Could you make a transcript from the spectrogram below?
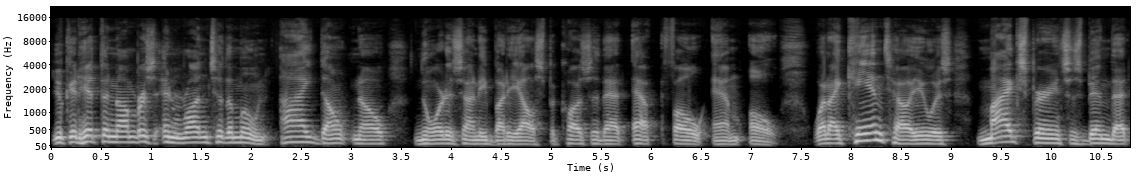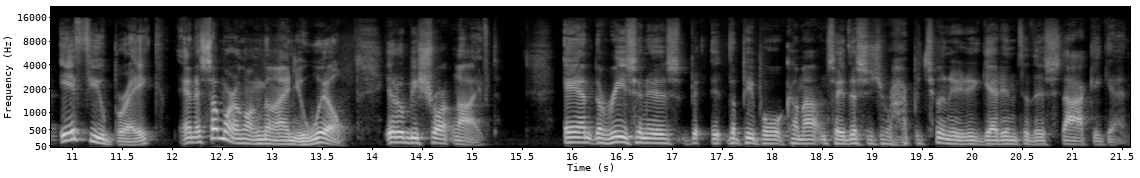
You could hit the numbers and run to the moon. I don't know, nor does anybody else because of that FOMO. What I can tell you is my experience has been that if you break, and it's somewhere along the line you will, it'll be short lived. And the reason is the people will come out and say, this is your opportunity to get into this stock again.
